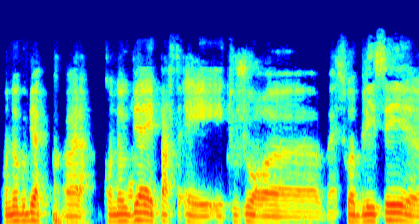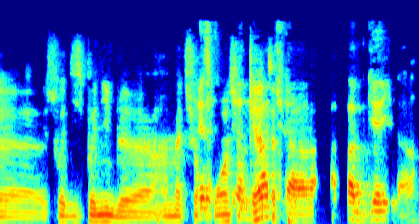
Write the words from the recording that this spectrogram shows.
Kondogbia, voilà. Kondogbia est, part... est, est toujours euh, bah, soit blessé, euh, soit disponible euh, un match sur trois, sur quatre. match à, à Pape Gay là?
